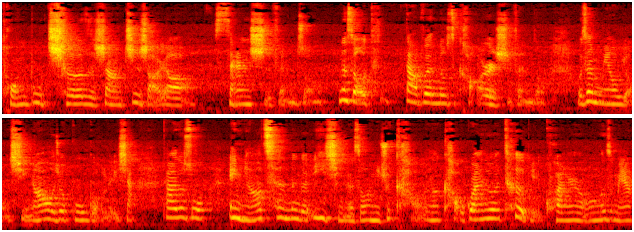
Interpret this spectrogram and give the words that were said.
同一部车子上，至少要三十分钟。那时候大部分都是考二十分钟，我真的没有勇气。然后我就 Google 了一下。他就说：“哎，你要趁那个疫情的时候，你去考，那考官就会特别宽容或怎么样，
